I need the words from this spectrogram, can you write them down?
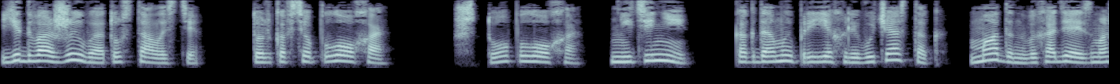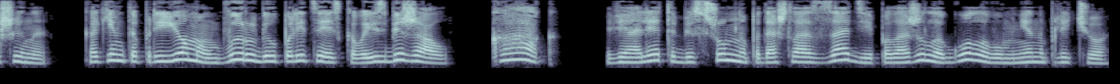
едва живы от усталости. Только все плохо. Что плохо? Не тяни. Когда мы приехали в участок, Мадан, выходя из машины, каким-то приемом вырубил полицейского и сбежал. Как? Виолетта бесшумно подошла сзади и положила голову мне на плечо.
